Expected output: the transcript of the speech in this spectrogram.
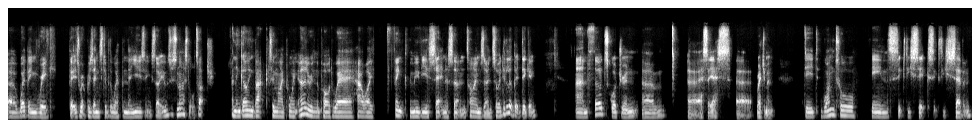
a webbing rig that is representative of the weapon they're using. So it was just a nice little touch. And then going back to my point earlier in the pod, where how I think the movie is set in a certain time zone. So I did a little bit of digging, and Third Squadron um, uh, SAS uh, Regiment did one tour in 66, 67.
